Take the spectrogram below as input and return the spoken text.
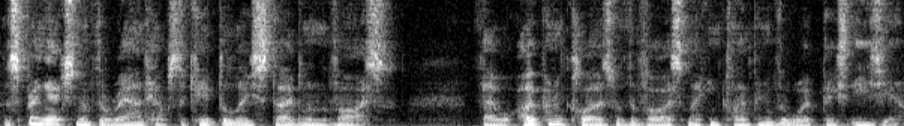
The spring action of the round helps to keep the leaves stable in the vise. They will open and close with the vise making clamping of the workpiece easier.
